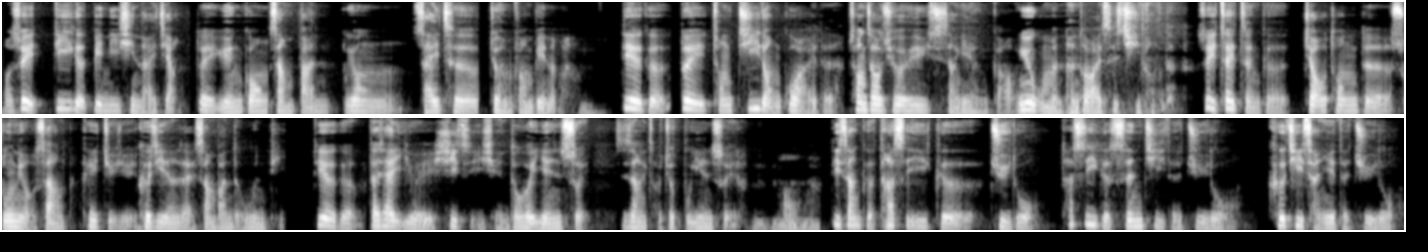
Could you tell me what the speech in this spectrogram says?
哦，所以第一个便利性来讲，对员工上班不用塞车就很方便了嘛。嗯第二个，对从基隆过来的创造就业率市场也很高，因为我们很多还是基隆的，所以在整个交通的枢纽上可以解决科技人才上班的问题。第二个，大家以为戏子以前都会淹水，事实上早就不淹水了。嗯嗯哦，第三个，它是一个聚落，它是一个生计的聚落，科技产业的聚落。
